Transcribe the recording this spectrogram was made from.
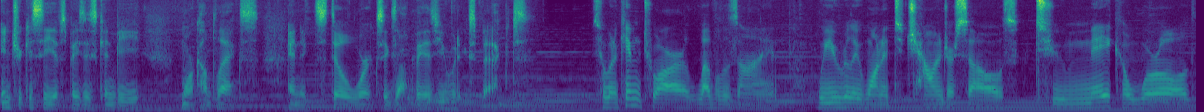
intricacy of spaces can be more complex, and it still works exactly as you would expect. So when it came to our level design, we really wanted to challenge ourselves to make a world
